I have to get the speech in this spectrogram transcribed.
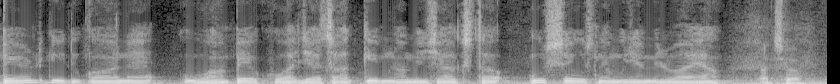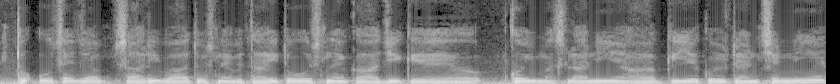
پینٹ کی دکان ہے۔ وہاں پہ خواجہ ثاقب نامی شخص تھا اس سے اس نے مجھے ملوایا۔ اچھا۔ تو اسے جب ساری بات اس نے بتائی تو اس نے کہا جی کہ کوئی مسئلہ نہیں ہے آپ کی یہ کوئی ٹینشن نہیں ہے۔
